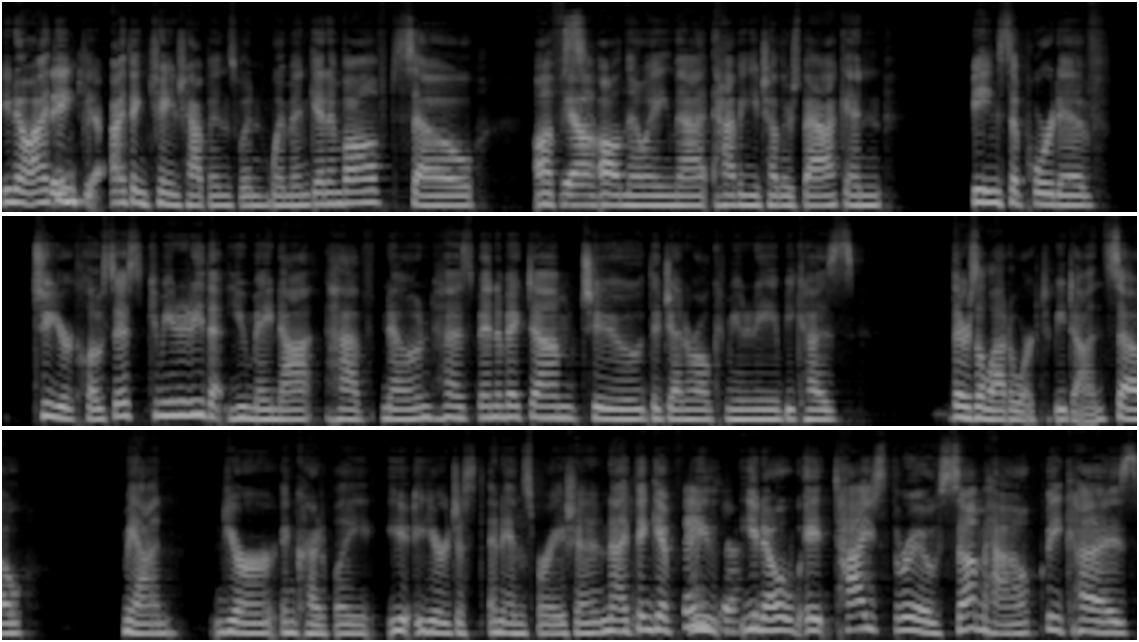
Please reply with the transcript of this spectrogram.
you know, I Thank think you. I think change happens when women get involved. So us yeah. all knowing that having each other's back and being supportive to your closest community that you may not have known has been a victim to the general community because there's a lot of work to be done. So, man, you're incredibly you're just an inspiration and i think if Thank we you. you know it ties through somehow because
